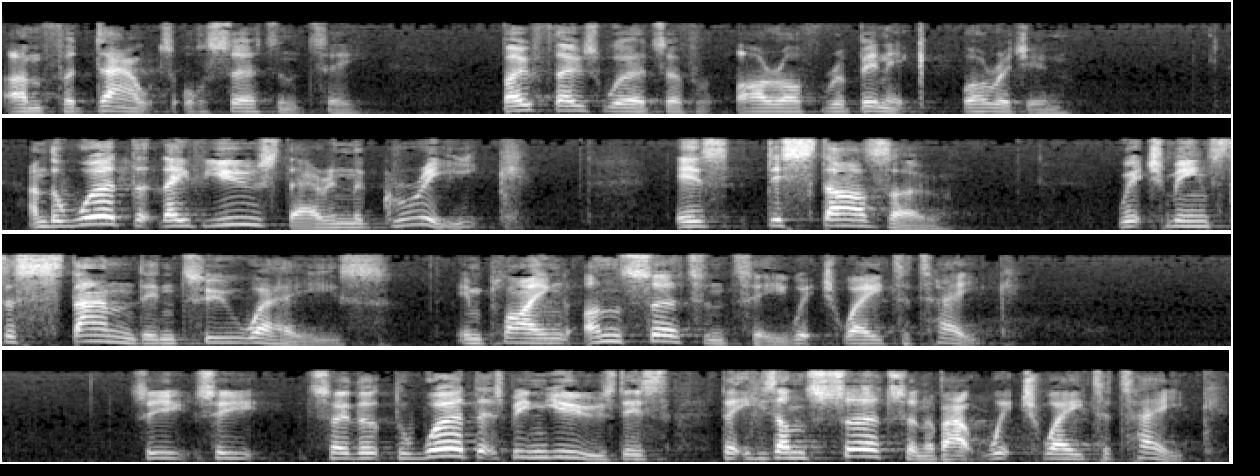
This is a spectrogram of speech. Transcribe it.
um, for doubt or certainty. Both those words of, are of rabbinic origin. And the word that they've used there in the Greek is distazo, which means to stand in two ways, implying uncertainty which way to take. So, you, so, you, so the, the word that's been used is that he's uncertain about which way to take.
